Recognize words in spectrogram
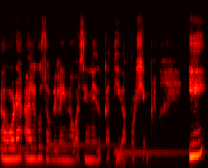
ahora algo sobre la innovación educativa, por ejemplo. Y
